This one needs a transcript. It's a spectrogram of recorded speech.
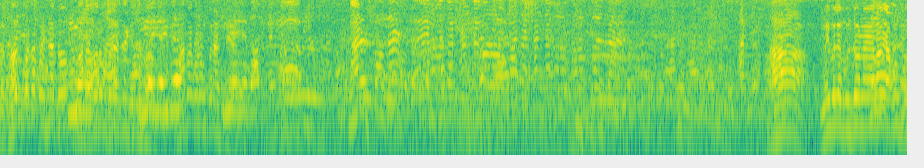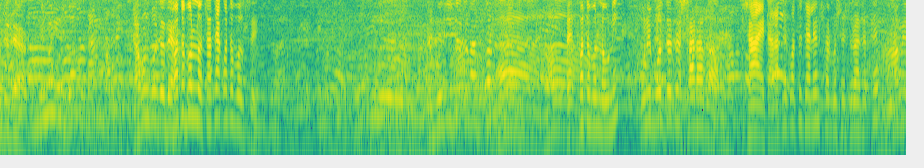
তো ভালো কথা কইস না তো মাথা গরম করিস না কিন্তু মাথা গরম করিস না। হ্যাঁ মুই বলে বুঝো না এখন বুঝে দেখ। এখন বুঝে দেখ। কত বলল? চাচা কত বলছে? না তো কত বলল উনি? উনি বলতেছে ষাট হাজার। ষাট। আর আপনি কত চাইলেন? সর্বশেষ ওনার কাছে? আমি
